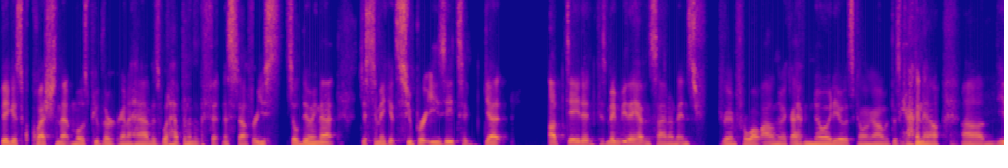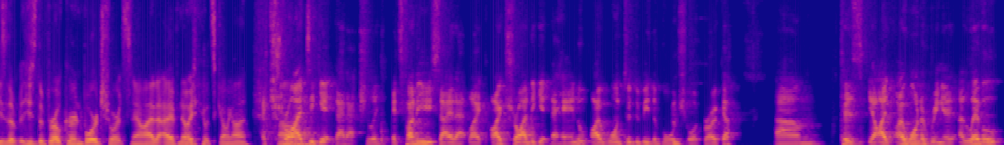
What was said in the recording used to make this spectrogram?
biggest question that most people are going to have is what happened to the fitness stuff? Are you still doing that? Just to make it super easy to get updated because maybe they haven't signed on to Instagram for a while, and like, I have no idea what's going on with this guy now. Um, he's the he's the broker in board shorts now. I, I have no idea what's going on. I tried um, to get that actually. It's funny you say that. Like, I tried to get the handle. I wanted to be the board mm. short broker because um, yeah, I, I want to bring a, a level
